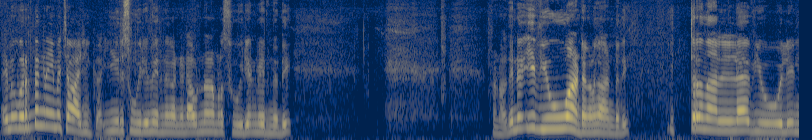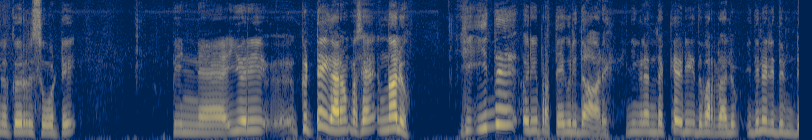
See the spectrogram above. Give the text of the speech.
അതിന് വെറുതെ ഇങ്ങനെ ചാരിക്കുക. ഈ ഒരു സൂര്യൻ വരുന്നത് കണ്ടിട്ട് അവിടെ നിന്നാണ് നമ്മൾ സൂര്യൻ വരുന്നത്. ആണോ? അതിന്റെ ഈ വ്യൂ ആണ് നിങ്ങൾ കാണേണ്ടത് ഇത്ര നല്ല വ്യൂവിൽ നിങ്ങൾക്ക് ഒരു റിസോർട്ട് പിന്നെ ഈ ഒരു കിട്ടേ കാരണം പക്ഷേ എന്നാലും ഇത് ഒരു പ്രത്യേക ഒരു ഇതാണ്. നിങ്ങൾ എന്തൊക്കെ ഒരു ഇത് പറഞ്ഞാലും ഇതിനൊരു ഇതുണ്ട്.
